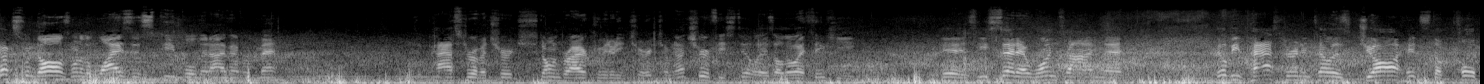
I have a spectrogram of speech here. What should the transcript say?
Chuck Swindoll is one of the wisest people that I've ever met. He's a pastor of a church, Stonebriar Community Church. I'm not sure if he still is, although I think he is. He said at one time that he'll be pastoring until his jaw hits the pulpit.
